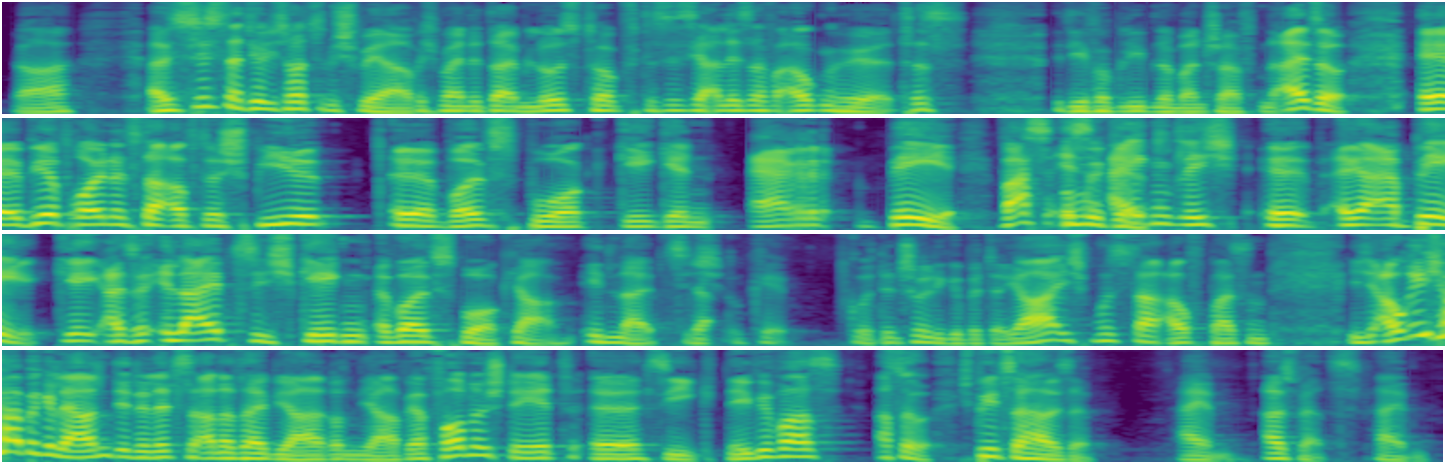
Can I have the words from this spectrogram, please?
ja, aber es ist natürlich trotzdem schwer. Aber ich meine, da im Lostopf, das ist ja alles auf Augenhöhe, das, die verbliebenen Mannschaften. Also, äh, wir freuen uns da auf das Spiel äh, Wolfsburg gegen RB. Was ist Umgekehrt. eigentlich äh, RB, also Leipzig gegen Wolfsburg? Ja, in Leipzig. Ja. Okay. Gut, entschuldige bitte. Ja, ich muss da aufpassen. Ich, auch ich habe gelernt in den letzten anderthalb Jahren, ja, wer vorne steht, äh, siegt. Nee, wie war's? Ach so, Spiel zu Hause. Heim. Auswärts. Heim.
